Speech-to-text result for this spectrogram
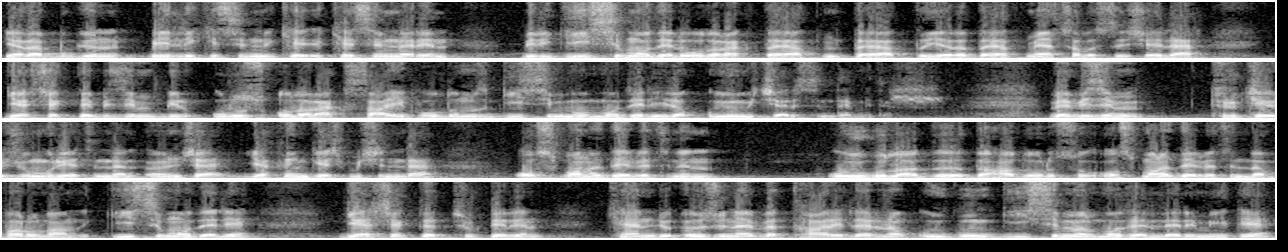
Ya da bugün belli kesim, ke- kesimlerin bir giysi modeli olarak dayat, dayattığı ya da dayatmaya çalıştığı şeyler gerçekte bizim bir ulus olarak sahip olduğumuz giysi mo- modeliyle uyum içerisinde midir? Ve bizim Türkiye Cumhuriyeti'nden önce yakın geçmişinde Osmanlı Devleti'nin uyguladığı daha doğrusu Osmanlı Devleti'nde var olan giysi modeli gerçekte Türklerin kendi özüne ve tarihlerine uygun giysi modelleri miydi?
